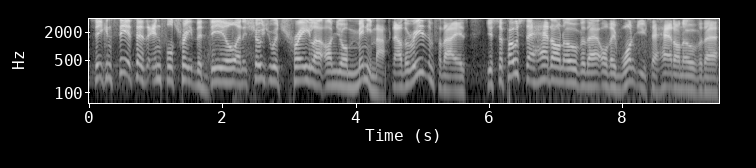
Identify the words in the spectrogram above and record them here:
So you can see it says infiltrate the deal, and it shows you a trailer on your mini map. Now, the reason for that is you're supposed to head on over there, or they want you to head on over there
